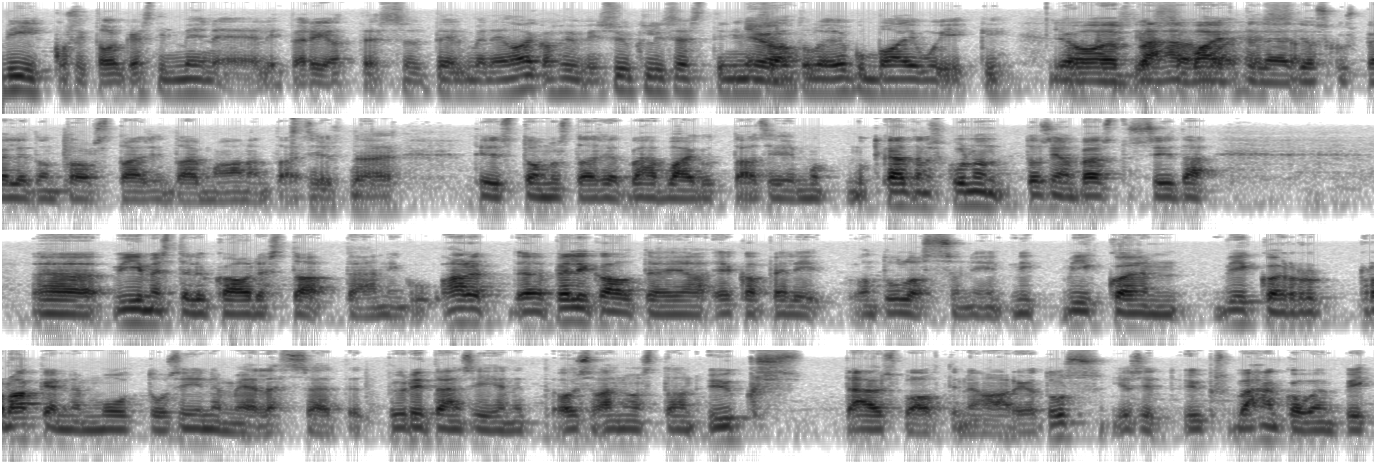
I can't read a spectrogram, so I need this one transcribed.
viikko sitten oikeasti menee. Eli periaatteessa teillä menee aika hyvin syklisesti, niin Joo. saa tulee joku bye weekki. Joo, vähän vaihtelee, vaiheessa. että joskus pelit on torstaisin tai maanantaisin. Tietysti tuommoista asiat vähän vaikuttaa siihen, mutta mut käytännössä kun on tosiaan päästy siitä viimeistelykaudesta tähän niin kuin pelikauteen ja eka peli on tulossa, niin, niin viikkojen, viikkojen rakenne muuttuu siinä mielessä, että, että pyritään siihen, että olisi ainoastaan yksi täysvauhtinen harjoitus ja sitten yksi vähän kovempi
